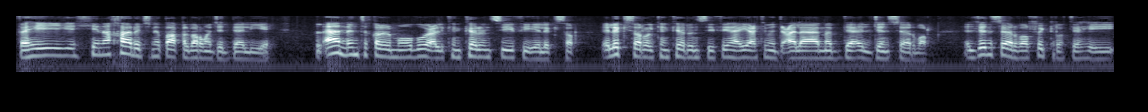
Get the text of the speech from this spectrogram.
فهي هنا خارج نطاق البرمجة الدالية. الآن ننتقل لموضوع ال concurrency في Elixir Elixir ال concurrency فيها يعتمد على مبدأ ال GenServer ال GenServer فكرته هي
